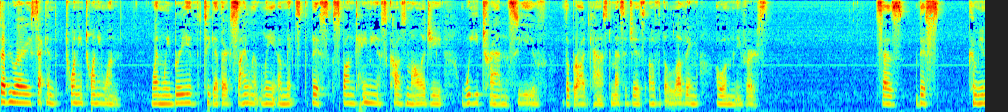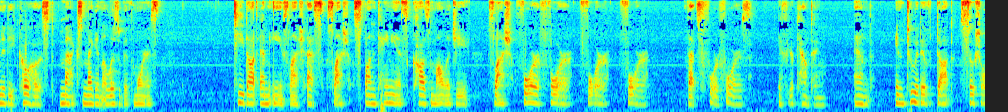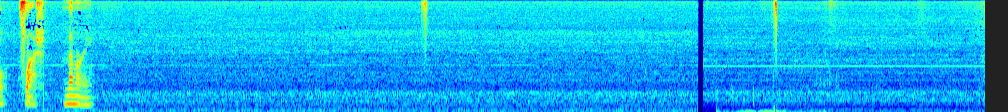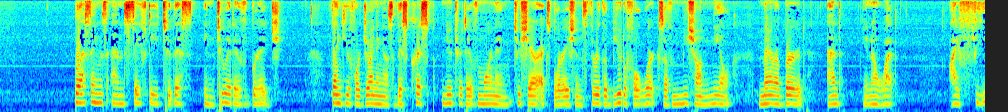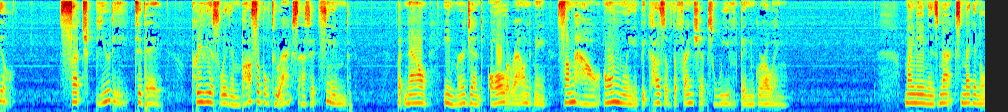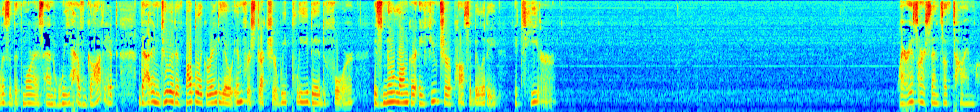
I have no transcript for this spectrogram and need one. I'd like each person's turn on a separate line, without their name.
February 2nd, 2021. When we breathe together silently amidst this spontaneous cosmology, we transceive the broadcast messages of the loving Omniverse. Says this community co host, Max Megan Elizabeth Morris. T.me slash S slash spontaneous cosmology slash 4444. That's four fours if you're counting. And intuitive dot social slash memory. Blessings and safety to this intuitive bridge. Thank you for joining us this crisp, nutritive morning to share explorations through the beautiful works of Michon Neal, Mara Bird, and you know what? I feel such beauty today, previously impossible to access, it seemed, but now emergent all around me somehow only because of the friendships we've been growing. My name is Max Megan Elizabeth Morris, and we have got it. That intuitive public radio infrastructure we pleaded for is no longer a future possibility, it's here. Where is our sense of time?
